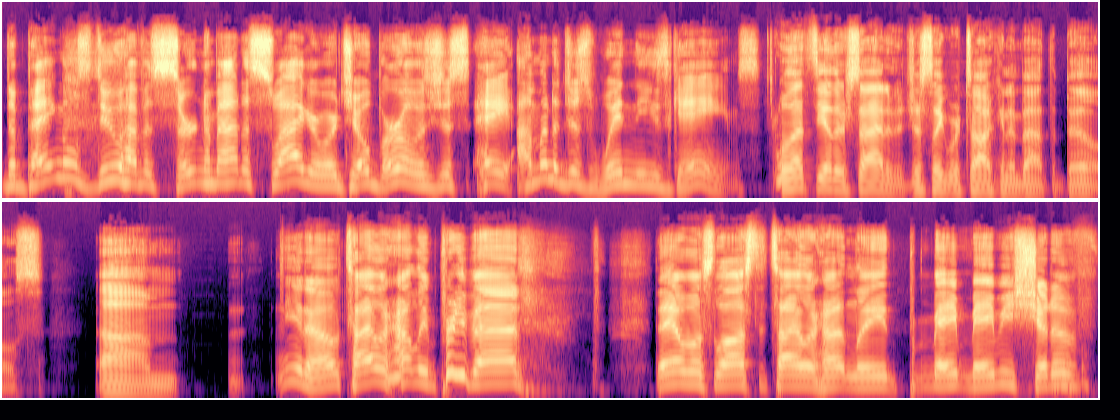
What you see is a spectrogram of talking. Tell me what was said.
the Bengals do have a certain amount of swagger where Joe Burrow is just, hey, I'm gonna just win these games. Well, that's the other side of it. Just like we're talking about the Bills. Um, you know, Tyler Huntley pretty bad. they almost lost to Tyler Huntley. Maybe, maybe should have.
